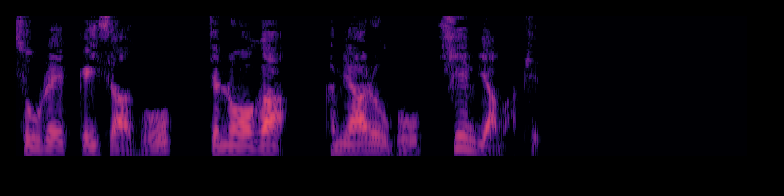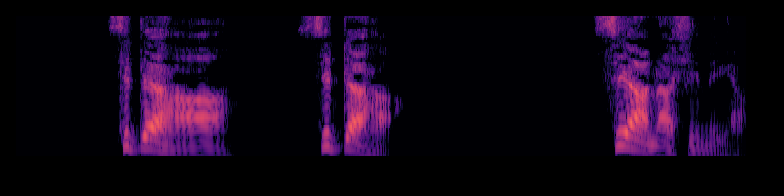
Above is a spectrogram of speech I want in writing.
ဆိုတဲ့ကိစ္စကို ကျွန်တော်ကခမားတို့ကို ရှင်းပြမှာဖြစ်တယ်။စစ်တပ်ဟာ စစ်တပ်ဟာစစ်အာဏာရှင်တွေဟာ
